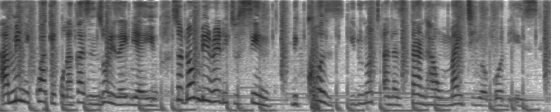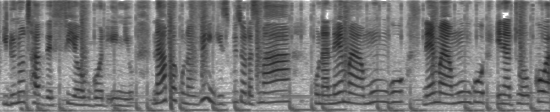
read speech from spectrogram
amini kwake kuna kazi nzuri zaidi ya hiyo. So don't be ready to sin because you do not understand how mighty your god is. You do not have the fear of god in you. Na hapa kuna vingi siku hizi watasema ah, kuna neema ya mungu neema ya mungu inatuokoa.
